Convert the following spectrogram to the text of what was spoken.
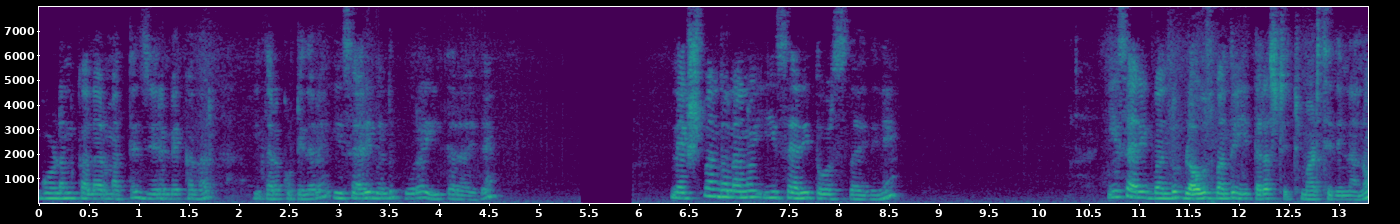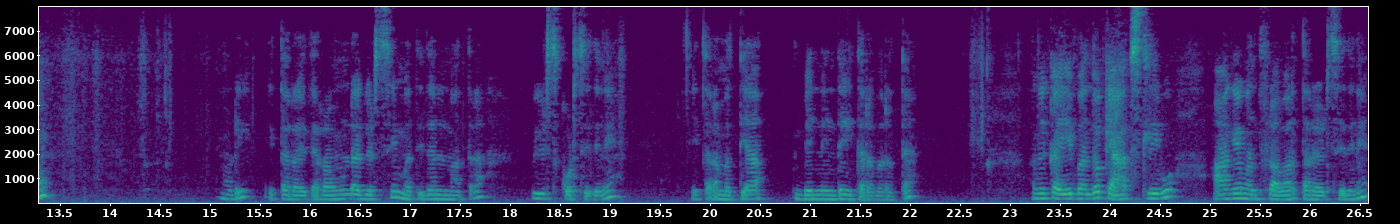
ಗೋಲ್ಡನ್ ಕಲರ್ ಮತ್ತು ಜೀರಿಬೆ ಕಲರ್ ಈ ಥರ ಕೊಟ್ಟಿದ್ದಾರೆ. ಈ ಸ್ಯಾರಿ ಬಂದು ಪೂರ ಈ ಥರ ಇದೆ. ನೆಕ್ಸ್ಟ್ ಬಂದು ನಾನು ಈ ಸ್ಯಾರಿ ತೋರಿಸ್ತಾ ಇದ್ದೀನಿ. ಈ ಸ್ಯಾರಿಗೆ ಬಂದು ಬ್ಲೌಸ್ ಬಂದು ಈ ಥರ ಸ್ಟಿಚ್ ಮಾಡಿಸಿದ್ದೀನಿ ನಾನು. ನೋಡಿ, ಈ ಥರ ಇದೆ. ರೌಂಡಾಗಿ ಇಡಿಸಿ ಮಧ್ಯದಲ್ಲಿ ಮಾತ್ರ ಬೀಡ್ಸ್ ಕೊಡಿಸಿದ್ದೀನಿ. ಈ ಥರ ಮಧ್ಯ ಬೆನ್ನಿಂದ ಈ ಥರ ಬರುತ್ತೆ. ಹಾಗೆ ಕೈ ಬಂದು ಕ್ಯಾಪ್ ಸ್ಲೀವು ಹಾಗೆ ಒಂದು ಫ್ಲವರ್ ಥರ ಇಡ್ಸಿದ್ದೀನಿ.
